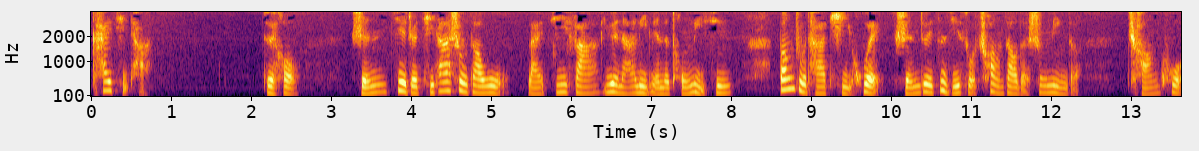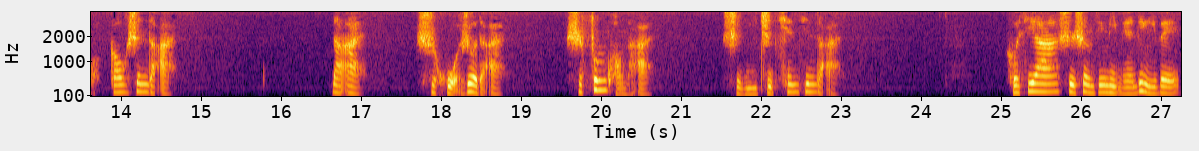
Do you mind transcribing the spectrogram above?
开启他。最后，神借着其他受造物来激发约拿里面的同理心，帮助他体会神对自己所创造的生命的长阔高深的爱。那爱是火热的爱，是疯狂的爱。是一掷千金的爱。何西阿是圣经里面另一位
